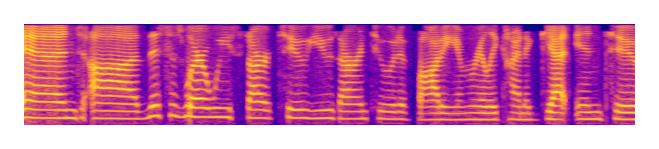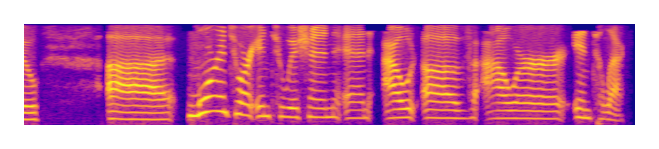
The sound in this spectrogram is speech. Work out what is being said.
And uh, this is where we start to use our intuitive body and really kind of get into uh, more into our intuition and out of our intellect,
